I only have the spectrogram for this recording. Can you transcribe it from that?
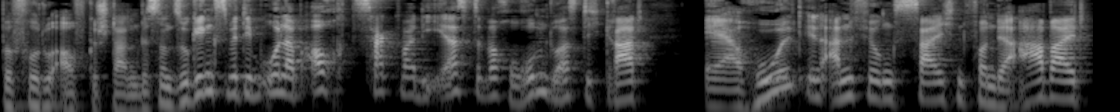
bevor du aufgestanden bist. Und so ging's mit dem Urlaub auch, zack, war die erste Woche rum, du hast dich gerade erholt in Anführungszeichen von der Arbeit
